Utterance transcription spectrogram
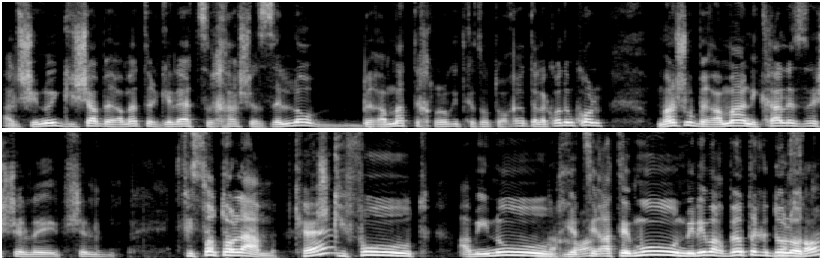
על שינוי גישה ברמת הרגלי הצריכה, שזה לא ברמה טכנולוגית כזאת או אחרת, אלא קודם כל, משהו ברמה, נקרא לזה, של, של תפיסות עולם. כן. שקיפות, אמינות, נכון. יצירת אמון, מילים הרבה יותר גדולות. נכון.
